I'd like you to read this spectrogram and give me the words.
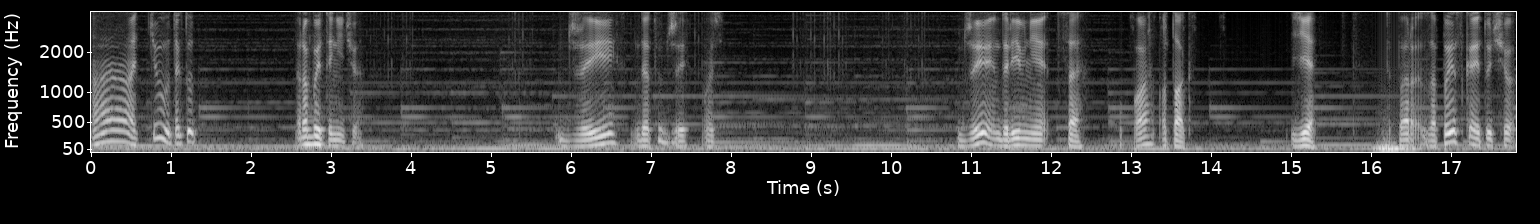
А, тю, так тут. Робити нічого. G. Де тут G? Ось. G дорівнює C. Опа, отак. Є. Тепер записка, і тут що?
